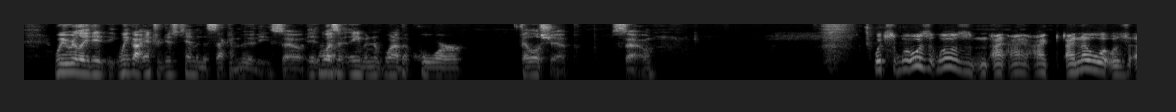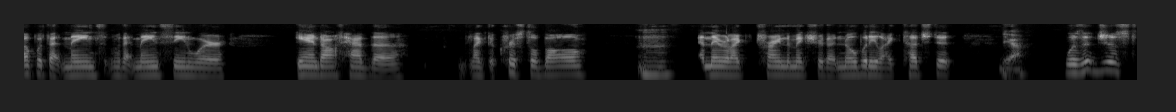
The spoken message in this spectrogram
we really did we got introduced to him in the second movie, so it wasn't even one of the core fellowship. So What's what was what was I I I know what was up with that main with that main scene where Gandalf had the like the crystal ball mhm, and they were like trying to make sure that nobody like touched it. yeah, Was it just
